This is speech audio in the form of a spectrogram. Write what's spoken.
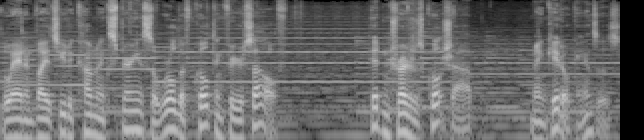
Luann invites you to come and experience the world of quilting for yourself. Hidden Treasures Quilt Shop, Mankato, Kansas.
